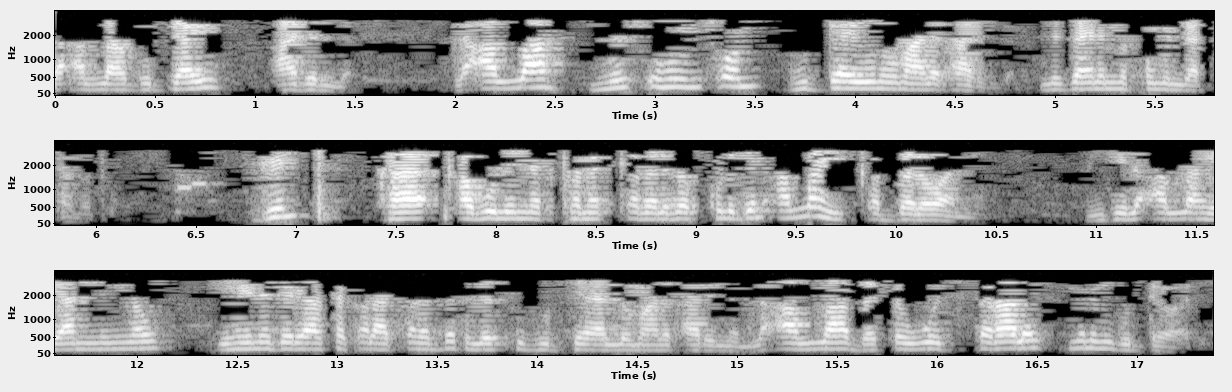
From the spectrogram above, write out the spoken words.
ለአላህ ጉዳዩ አይደለም። ለአላህ ንጹህን ጾም ጉዳዩ ነው ማለት አይደለም። እንደዚህ አይነት መፍሁም እንዳታመጡ። ግን ከቀቡልነት ከመቀበል በኩል ግን አላህ ይቀበለዋል እንጂ ለአላህ ያንኛው ይሄ ነገር ያልተቀላቀለበት ለሱ ጉዳይ ያለው ማለት አይደለም። ለአላህ በሰዎች ስራ ላይ ምንም ጉዳዩ አይደለም።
